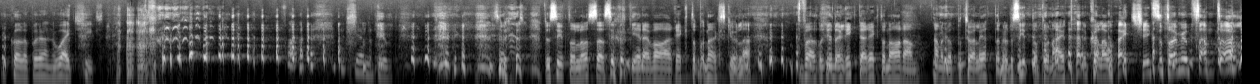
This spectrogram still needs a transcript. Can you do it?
Jag kollar på den White Chicks. Fan, det är så jävla dumt. Så du, du sitter och låtsas uppge dig vara rektor på en högskola. För den riktiga rektorn Adam, han har gått på toaletten och du sitter på en iPad och kollar White Chicks och tar emot samtal.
